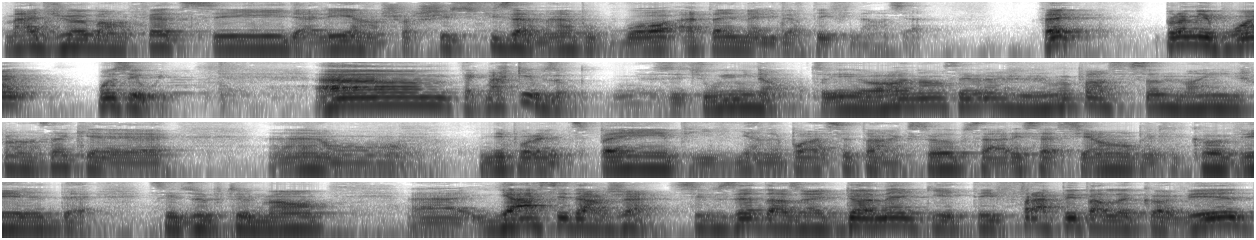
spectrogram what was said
ma job, en fait, c'est d'aller en chercher suffisamment pour pouvoir atteindre ma liberté financière. Fait que, premier point, moi c'est oui. Euh, fait que marquez vous autres c'est oui ou non? Ah non, c'est vrai, j'ai jamais pensé ça de même. Je pensais que hein, on est pour un petit pain, puis il n'y en a pas assez tant que ça, puis c'est la récession, puis le COVID, c'est dur pour tout le monde. Euh, il y a assez d'argent. Si vous êtes dans un domaine qui a été frappé par le COVID,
